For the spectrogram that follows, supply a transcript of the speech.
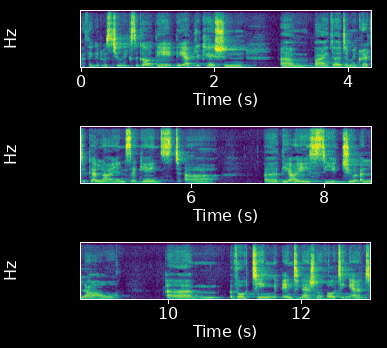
I think it was two weeks ago, the, the application um, by the Democratic Alliance against uh, uh, the IEC to allow um, voting, international voting at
